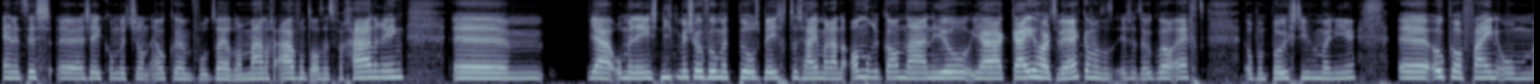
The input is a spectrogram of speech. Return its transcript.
En het is uh, zeker omdat je dan elke, bijvoorbeeld wij hadden dan maandagavond altijd vergadering. Um, ja, om ineens niet meer zoveel met puls bezig te zijn. Maar aan de andere kant, na een heel jaar keihard werken, want dat is het ook wel echt op een positieve manier. Uh, ook wel fijn om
